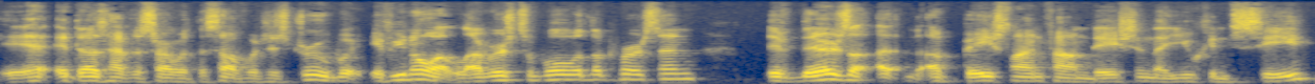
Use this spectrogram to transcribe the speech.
it does have to start with the self," which is true. But if you know what levers to pull with a person, if there's a, a baseline foundation that you can see,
